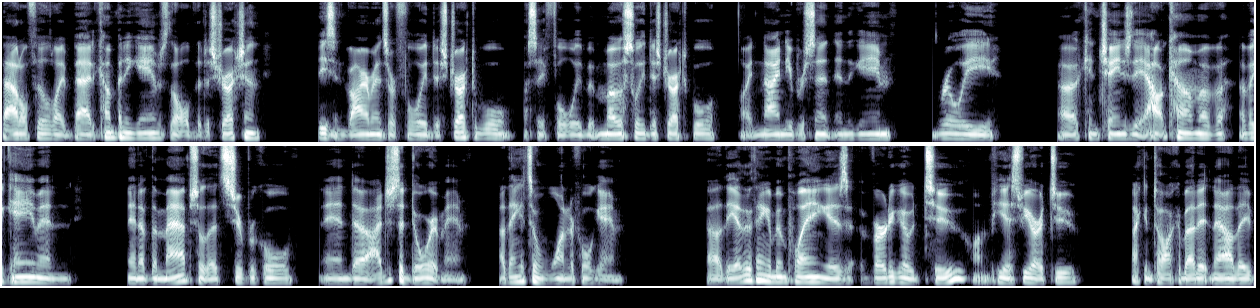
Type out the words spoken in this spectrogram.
Battlefield like Bad Company games, all the destruction, these environments are fully destructible. I say fully, but mostly destructible, like 90% in the game. Really uh, can change the outcome of a, of a game and and of the map. So that's super cool. And uh, I just adore it, man. I think it's a wonderful game. Uh, the other thing I've been playing is Vertigo 2 on PSVR 2. I can talk about it now. They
